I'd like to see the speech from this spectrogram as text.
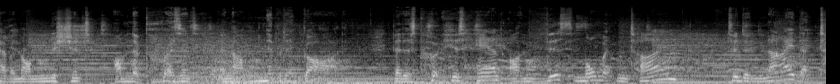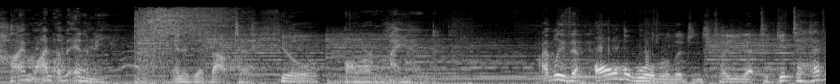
have an omniscient, omnipresent, and omnipotent God that has put his hand on this moment in time to deny the timeline of the enemy and is about to heal our land. I believe that all the world religions tell you that to get to heaven,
